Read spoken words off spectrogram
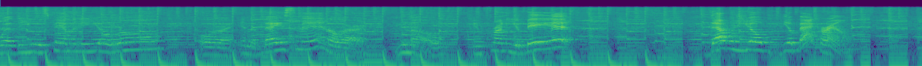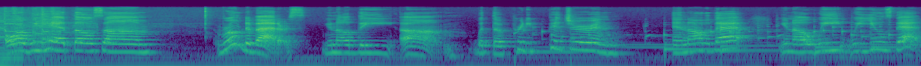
Whether you was filming in your room or in the basement or, you know, in front of your bed that was your your background. Or we had those um room dividers, you know, the um with the pretty picture and and all of that, you know, we we use that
